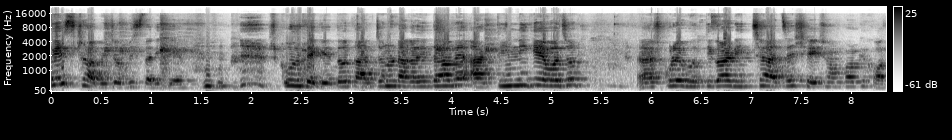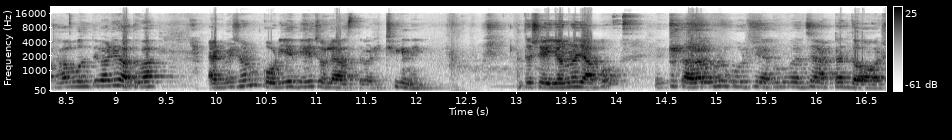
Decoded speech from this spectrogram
ফিস্ট হবে চব্বিশ তারিখে, স্কুল থেকে। তো তার জন্য টাকা দিতে হবে, আর তিন্নিকে এবছর স্কুলে ভর্তি করার ইচ্ছা আছে, সেই সম্পর্কে কথাও বলতে পারি, অথবা অ্যাডমিশন করিয়ে দিয়ে চলে আসতে পারি, ঠিক নেই। তো সেই জন্য যাব। একটু তাড়াহুড়ো করছি এখন বাজছে আটটা দশ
